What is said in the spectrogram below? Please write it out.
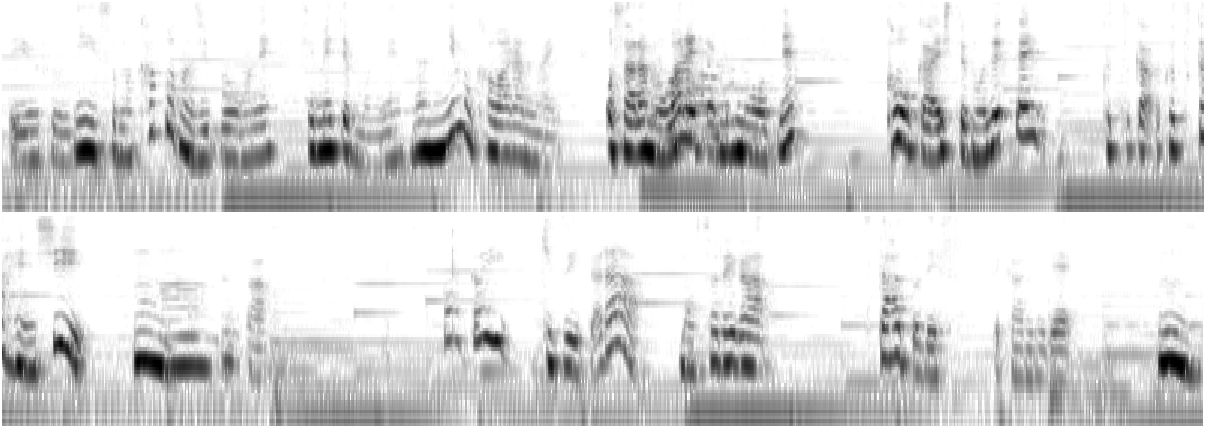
っていう風にその過去の自分をね責めてもね何にも変わらない。お皿も割れたものをね後悔しても絶対くっつかくっつかへんし、うん、うん、なんか今回気づいたらもうそれがスタートですって感じで、うん。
